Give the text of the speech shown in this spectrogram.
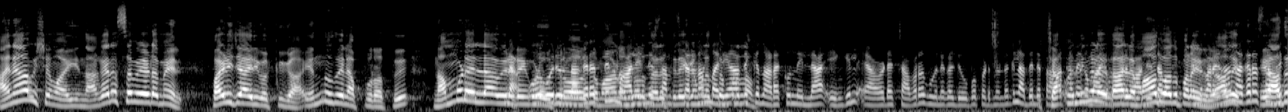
അനാവശ്യമായി നഗരസഭയുടെ മേൽ പഴിചാരി വെക്കുക എന്നതിനപ്പുറത്ത് നമ്മുടെ എല്ലാവരുടെയും കൂടെ ഉത്തരവാദിത്തമാണ് നടക്കുന്നില്ല എങ്കിൽ അവിടെ ചവറ കൂനകൾ രൂപപ്പെടുന്നുണ്ടെങ്കിൽ അതിന്റെ മാധു അത് പറയുന്നത്. അത്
